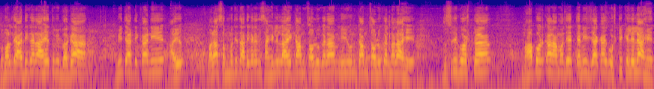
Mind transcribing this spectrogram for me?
तुम्हाला ते अधिकार आहे तुम्ही बघा. मी त्या ठिकाणी आयो मला संबंधित अधिकाऱ्यांनी सांगितलेलं आहे काम चालू करा मी येऊन काम चालू करणार आहे. दुसरी गोष्ट महापौर काळामध्ये त्यांनी ज्या काही गोष्टी केलेल्या आहेत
